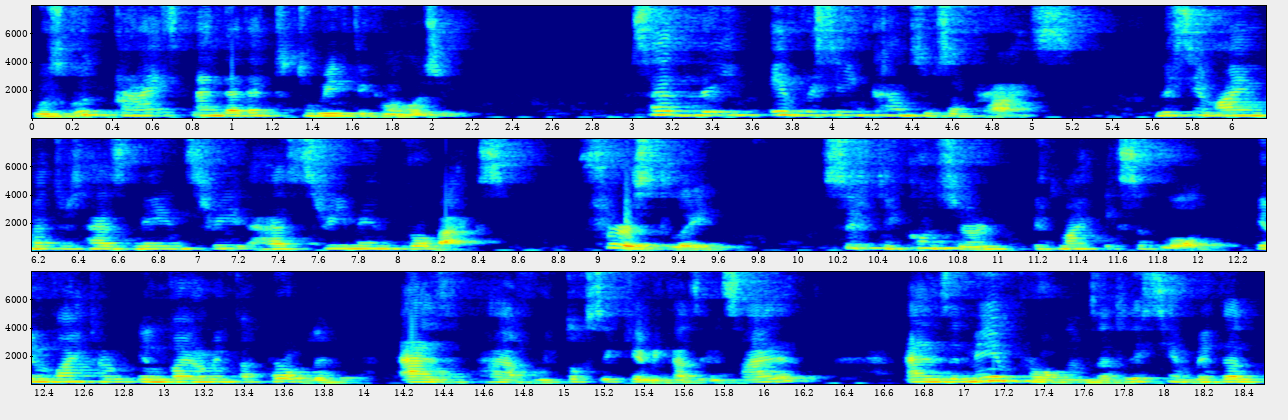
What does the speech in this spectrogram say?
with good price and adapted to many technology. Sadly, everything comes with a price lithium-ion batteries has, main three, has three main drawbacks. Firstly, safety concern, it might explode, environmental problem as have with toxic chemicals inside it, and the main problem that lithium metal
